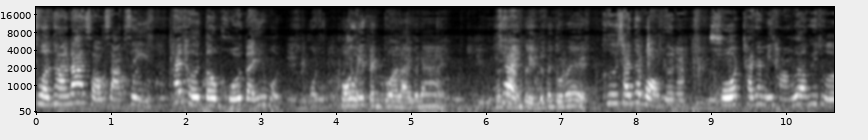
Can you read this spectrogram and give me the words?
ส่วนทางด้านสองสามสี่ให้เธอเติมโค้ดไปให้หมดหมดโค้ดนี่เป็นตัวอะไรก็ได้ภาใช่ษาอังกฤษหรือเป็นตัวเลข คือฉันจะบอกเธอนะ โค้ดฉันจะมีทางเลือกที่เธอ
